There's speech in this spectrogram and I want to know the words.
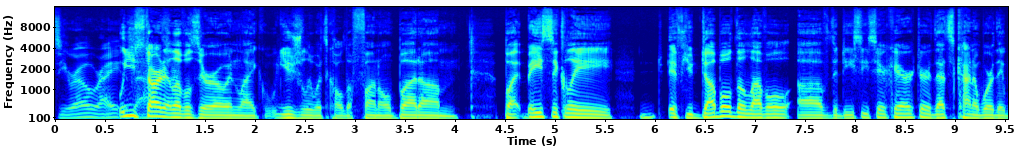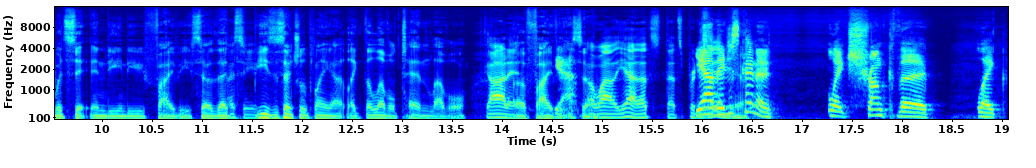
zero, right? Well, you start at level zero and like usually what's called a funnel, but um, but basically, if you double the level of the DCC character, that's kind of where they would sit in D and D five e. So that's he's essentially playing at like the level ten level Got it. of five e. Yeah. So Oh, wow, yeah, that's that's pretty. yeah, good. they just kind of like shrunk the like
